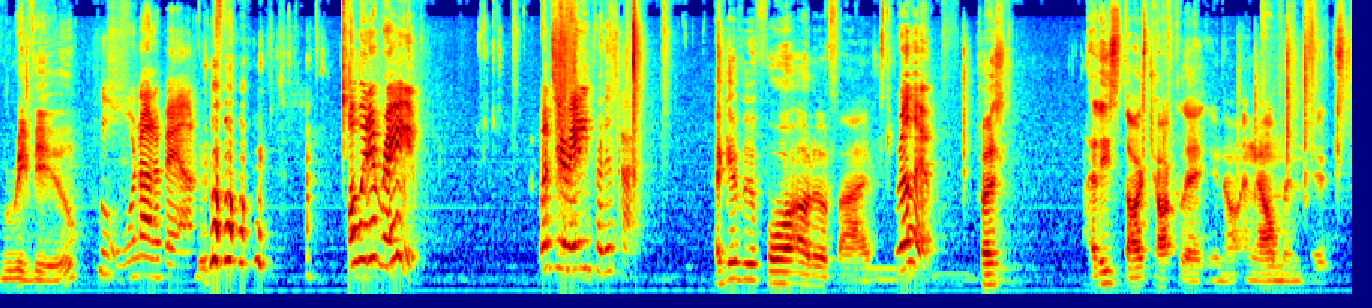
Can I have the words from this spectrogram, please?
review, We're not a fan. Oh, we didn't rate. What's your rating for this guy? I give you four out of five. Really? Because at least dark chocolate, you know, and almond, it's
